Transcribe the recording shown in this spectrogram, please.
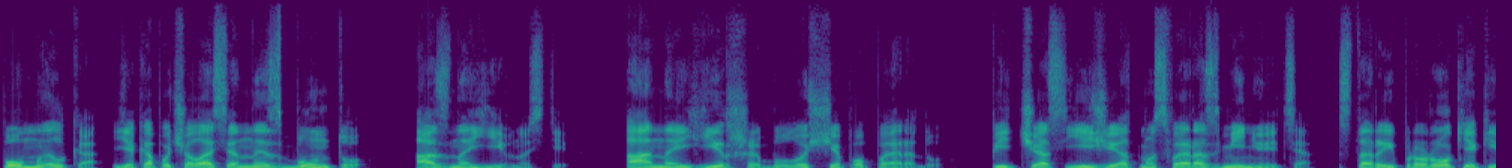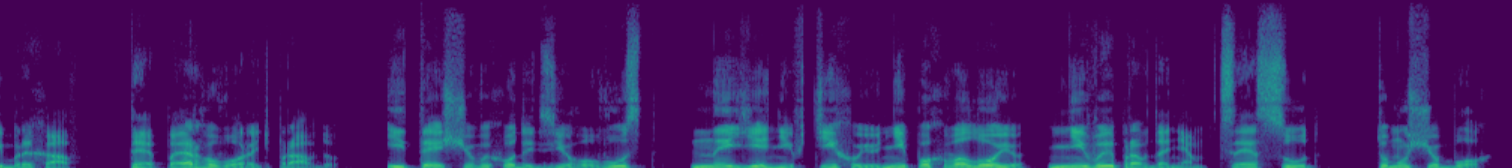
Помилка, яка почалася не з бунту, а з наївності. А найгірше було ще попереду. Під час їжі атмосфера змінюється. Старий пророк, який брехав, тепер говорить правду. І те, що виходить з його вуст, не є ні втіхою, ні похвалою, ні виправданням це суд, тому що Бог,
